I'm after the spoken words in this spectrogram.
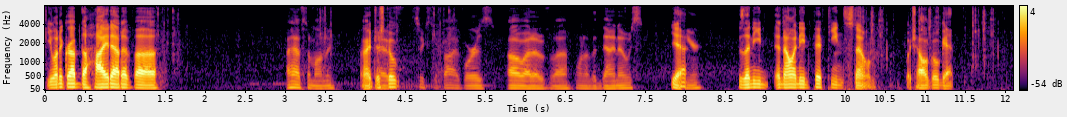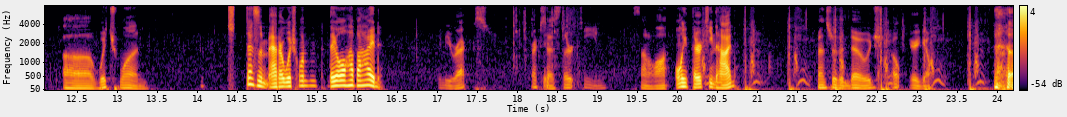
You want to grab the hide out of, uh... I have some on me. All right, just go... 65. Whereas, oh, out of uh, one of the dinos. Yeah, Here. because I need... And now I need 15 stone, which I'll go get. Uh, which one? Just doesn't matter which one. They all have a hide. Maybe Rex. Rex has 13. It's not a lot. Only 13 hide? Spencer the Doge. Oh, here you go.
